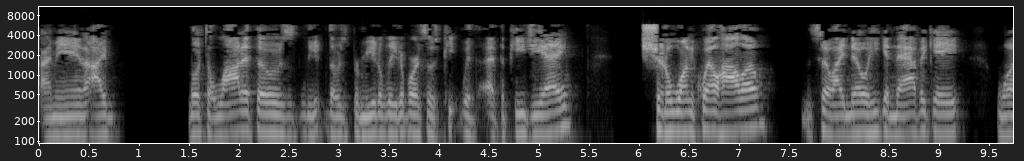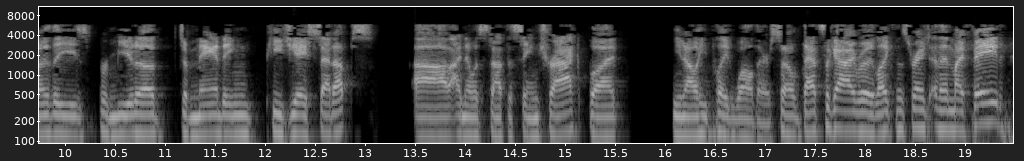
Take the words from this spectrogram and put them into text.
I mean, I looked a lot at those, those Bermuda leaderboards, those P, with, at the PGA. Should have won Quail Hollow. So I know he can navigate one of these Bermuda demanding PGA setups. Uh, I know it's not the same track, but you know, he played well there. So that's the guy I really like in this range. And then my fade,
